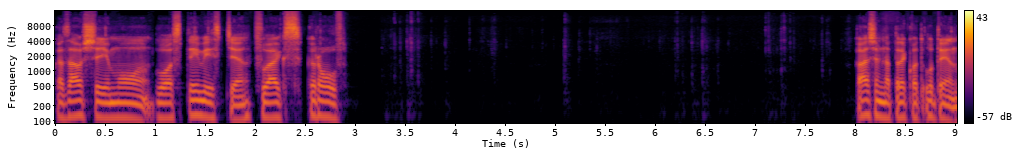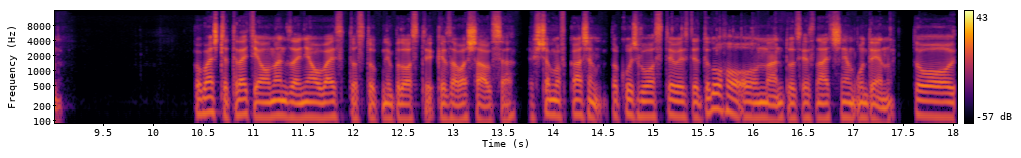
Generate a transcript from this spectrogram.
вказавши йому властивість Flex Growth. Вкажемо, наприклад, один. Побачите, третій елемент зайняв весь доступний простір, який залишався. Якщо ми вкажемо таку ж властивість для другого елементу зі значенням 1, то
